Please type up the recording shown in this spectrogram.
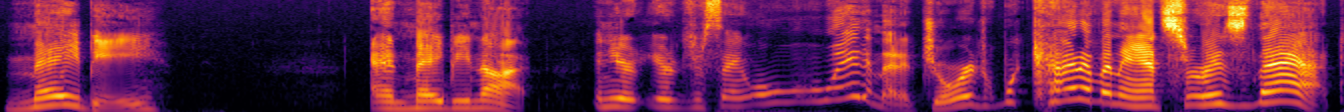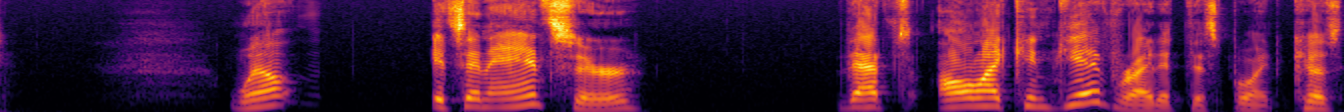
Maybe and maybe not. And you're, you're just saying, well, wait a minute, George, what kind of an answer is that? Well, it's an answer that's all I can give right at this point because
